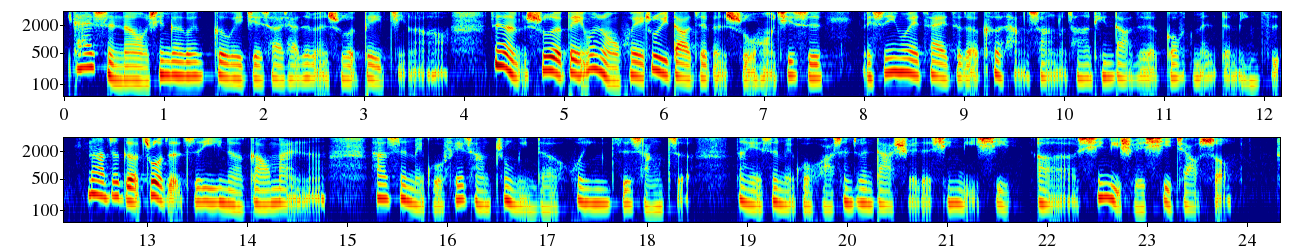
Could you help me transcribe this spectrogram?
一开始呢，我先跟跟各位介绍一下这本书的背景了哈。这本书的背景为什么我会注意到这本书哈？其实。也是因为在这个课堂上呢，常常听到这个 Goldman 的名字。那这个作者之一呢，高曼呢，他是美国非常著名的婚姻咨商者，那也是美国华盛顿大学的心理系呃心理学系教授。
